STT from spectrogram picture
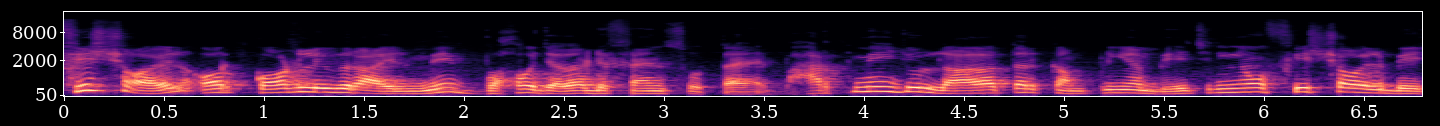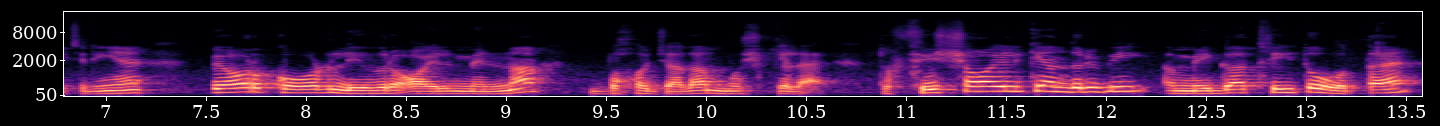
फ़िश ऑयल और कॉड लिवर ऑयल में बहुत ज़्यादा डिफरेंस होता है। भारत में जो ज़्यादातर कंपनियाँ बेच रही हैं, वो फ़िश ऑयल बेच रही हैं प्योर कॉड लिवर ऑयल मिलना बहुत ज़्यादा मुश्किल है। तो फ़िश ऑयल के अंदर भी अमेगा थ्री तो होता है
